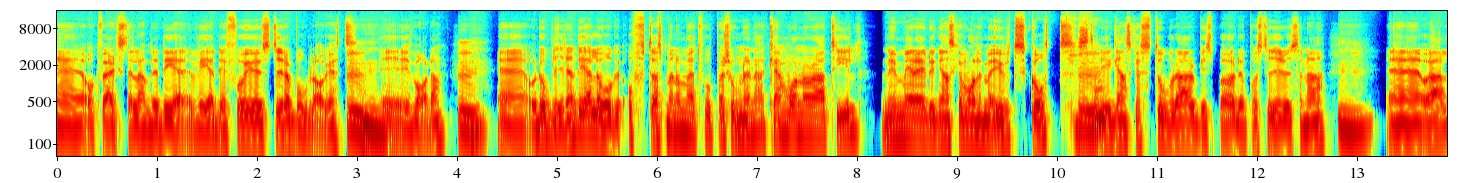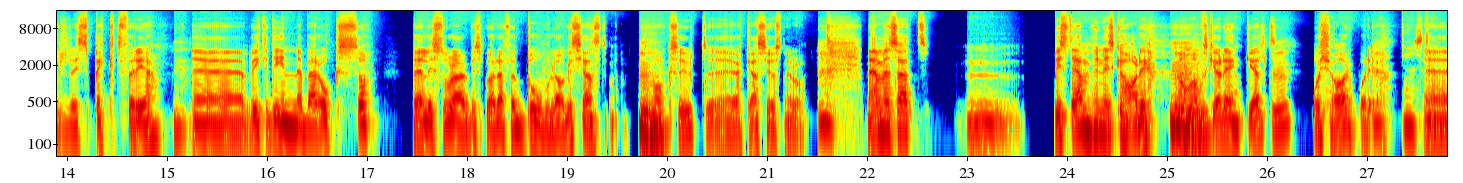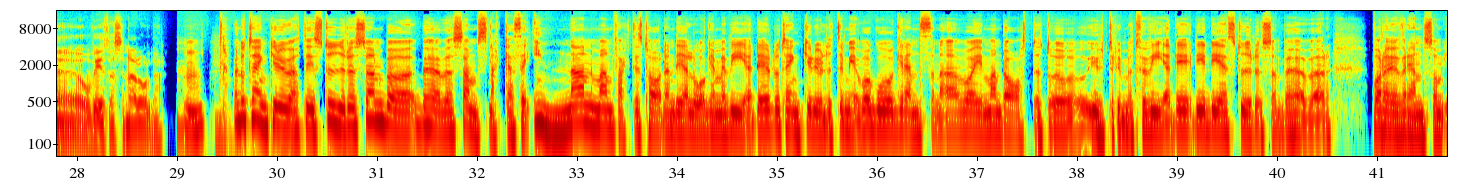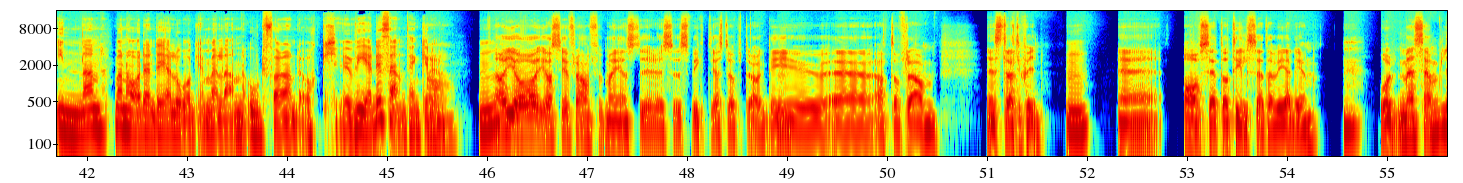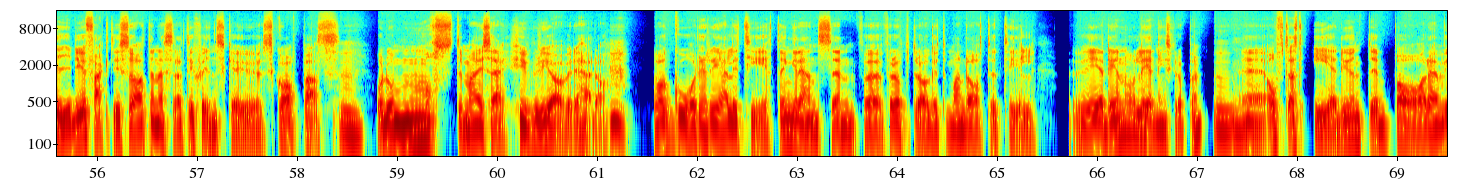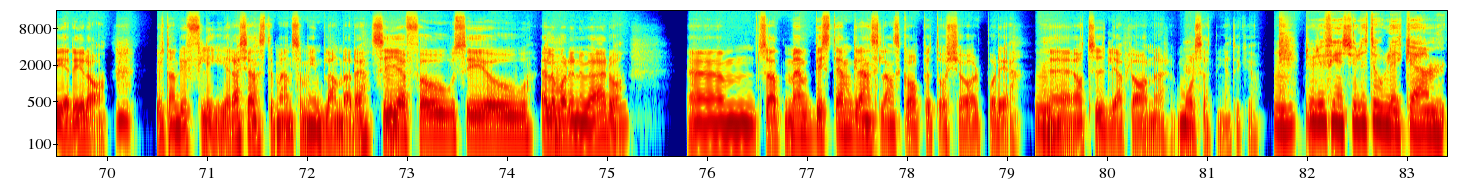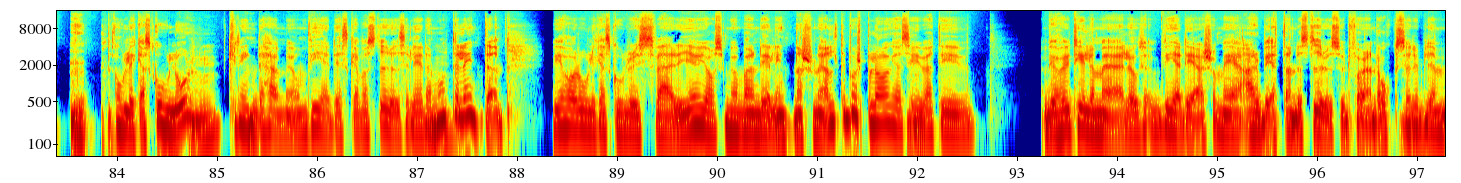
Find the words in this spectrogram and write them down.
eh, och verkställande vd får ju styra bolaget mm. i vardagen. Mm. Eh, och då blir det en dialog, oftast med de här två personerna, kan vara några till. Numera är det ganska vanligt med utskott, mm. så det är ganska stora arbetsbördor på styrelserna mm. och all respekt för det. Mm. Vilket innebär också väldigt stor arbetsbörda för bolagets tjänstemän mm. som också utökas just nu. Då. Mm. Nej, men så att, mm, bestäm hur ni ska ha det, mm. om man ska göra det enkelt. Mm. och kör på det, det. Eh, och veta sina roller. Mm. Men då tänker du att det styrelsen bör, behöver samsnacka sig innan man faktiskt har den dialogen med vd. Då tänker du lite mer, var går gränserna, vad är mandatet och utrymmet för vd? Det är det styrelsen behöver vara överens om innan man har den dialogen mellan ordförande och vd sen, tänker du? Mm. Ja, jag, jag ser framför mig en styrelses viktigaste uppdrag. Det är mm. ju eh, att ta fram strategin. Mm. Eh, avsätta och tillsätta vdn. Mm. Och, men sen blir det ju faktiskt så att den här strategin ska ju skapas. Mm. Och då måste man ju säga, hur gör vi det här då? Mm. Vad går i realiteten gränsen för, för uppdraget och mandatet till vdn och ledningsgruppen? Eh, oftast är det ju inte bara en vd idag, utan det är flera tjänstemän som är inblandade. CFO, CEO eller vad det nu är då. Um, så att, men bestäm gränslandskapet och kör på det. Mm. Uh, ha tydliga planer och målsättningar tycker jag. Mm. Du, det finns ju lite olika, olika skolor mm. kring det här med om vd ska vara styrelseledamot mm. eller inte. Vi har olika skolor i Sverige. Jag som jobbar en del internationellt i börsbolag, jag ser ju mm. att det är vi har ju till och med vd som är arbetande styrelseordförande också. Det blir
